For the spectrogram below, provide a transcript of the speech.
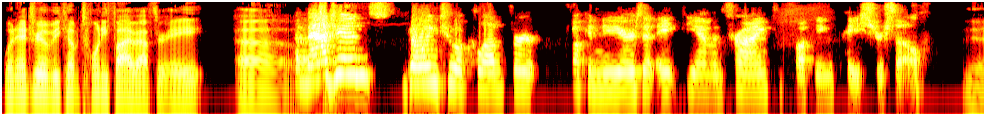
When entry will become twenty five after eight. Uh, Imagine going to a club for fucking New Year's at eight PM and trying to fucking pace yourself. Yeah,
